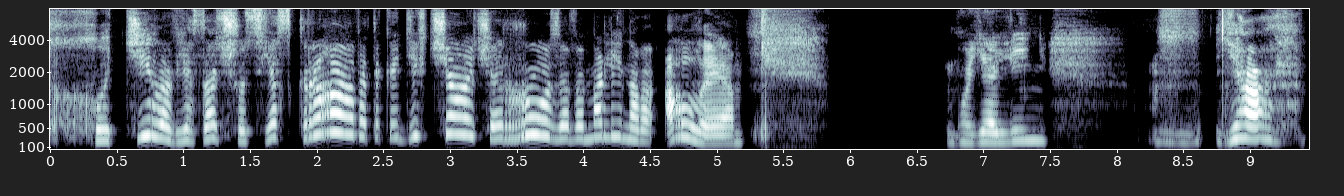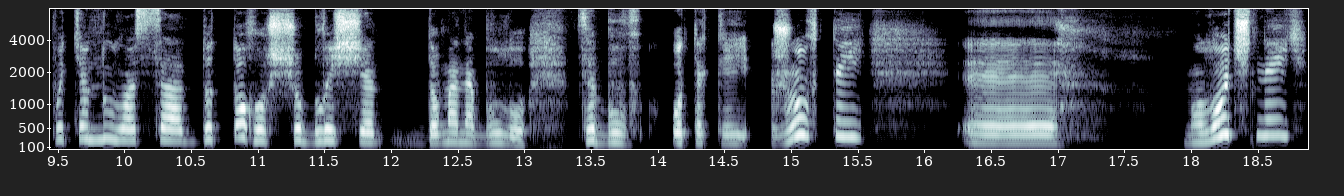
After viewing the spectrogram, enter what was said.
хотіла в'язати щось яскраве, таке дівчаче, розове, малінове, але моя лінь. Я потягнулася до того, що ближче до мене було. Це був отакий жовтий, е, молочний,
